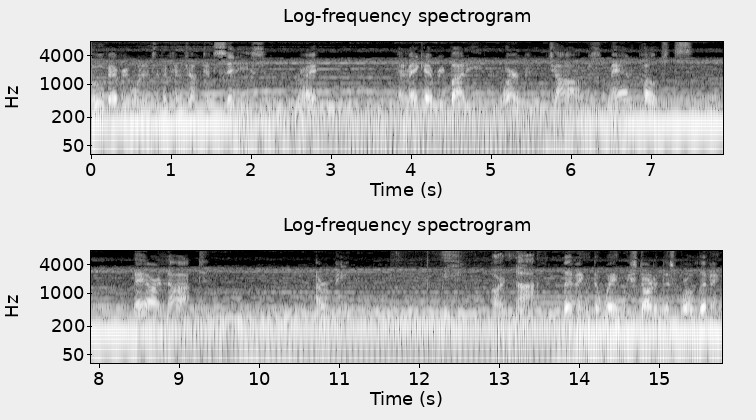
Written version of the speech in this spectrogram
move everyone into the conjuncted cities, right, and make everybody work, jobs, man posts. They are not, I repeat, we are not living the way we started this world living.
